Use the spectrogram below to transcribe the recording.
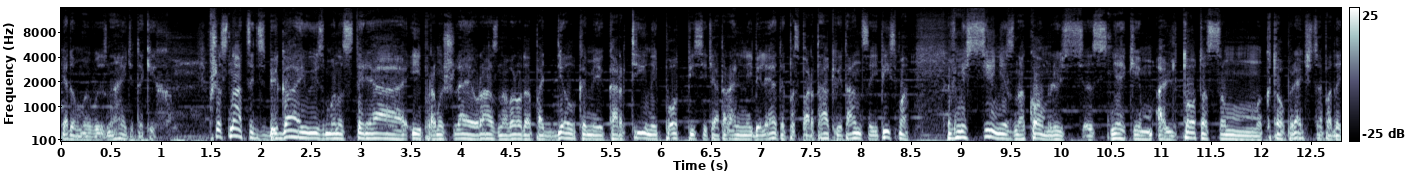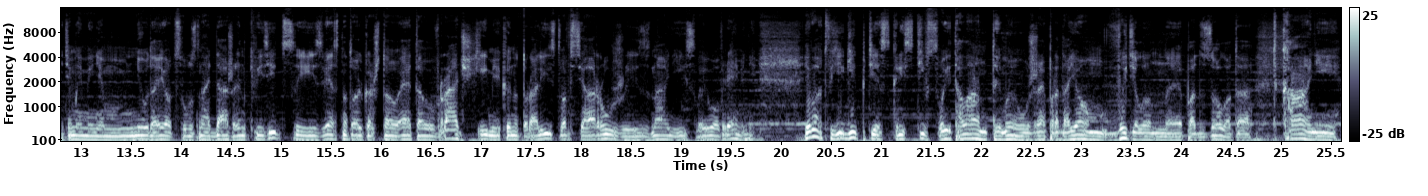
Я думаю, вы знаете таких. В 16 сбегаю из монастыря и промышляю разного рода подделками, картины, подписи, театральные билеты, паспорта, квитанции, письма. В Мессине знакомлюсь с неким Альтотосом. Кто прячется под этим именем, не удается узнать даже инквизиции. Известно только, что это врач, химик и натуралист во всеоружии знаний своего времени. И вот в Египте, скрестив свои таланты, мы уже продаем выделанные под золото ткани.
